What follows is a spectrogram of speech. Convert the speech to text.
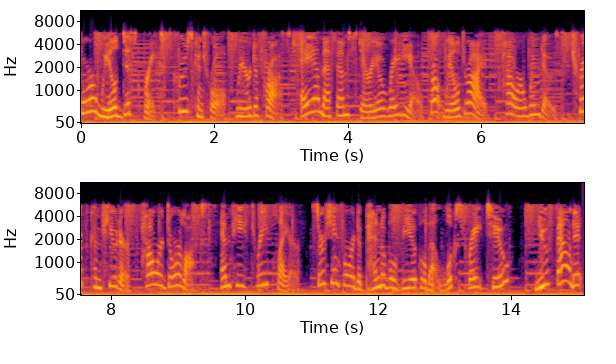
four-wheel disc brakes, cruise control, rear defrost, AM FM stereo radio, front wheel drive, power windows, trip computer, power door locks, MP3 player. Searching for a dependable vehicle that looks great too? You found it,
